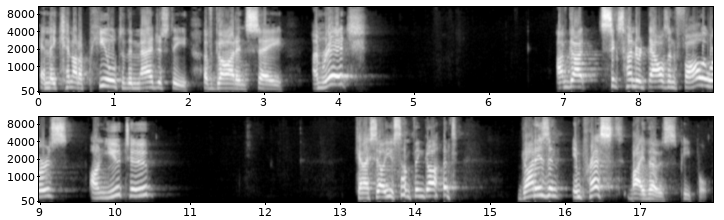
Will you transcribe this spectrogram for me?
And they cannot appeal to the majesty of God and say, I'm rich. I've got 600,000 followers on YouTube. Can I sell you something, God? God isn't impressed by those people.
